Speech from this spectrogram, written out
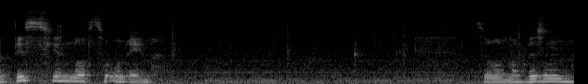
Ein bisschen noch zu uneben. So, mal ein bisschen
